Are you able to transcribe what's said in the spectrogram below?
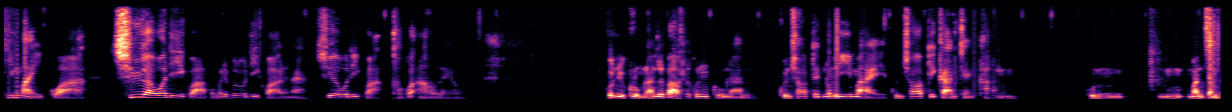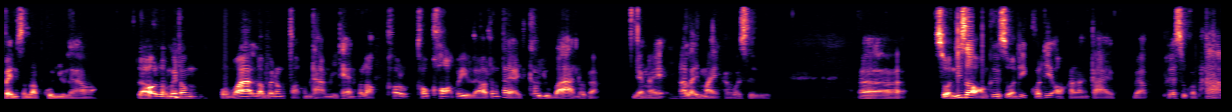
ที่ใหม่กว่า เชื่อว่าดีกว่า ผมไม่ได้พูดว่าดีกว่าเลยนะ เชื่อว่าดีกว่าเขาก็เอาแล้ว คุณอยู่กลุ่มนั้นหรือเปล่าถ้าคุณอยู่กลุ่มนั้น คุณชอบเทคโนโลยีใหม่ คุณชอบที่การแข่งขัน คุณมันจำเป็นสำหรับคุณอยู่แล้ว แล้วเราไม่ต้องผมว่าเราไม่ต้องตอบคำถามนี้แทนเขาหรอกเขาเขาเคาะไปอยู่แล้ว ตั้งแต่เขาอยู่บ้านว่าแบบยังไงอะไรใหม่เขาก็ซื้อเอ่อส่วนที่สองคือส่วนที่คนที่ออกกำลังกายแบบเพื่อสุขภาพ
